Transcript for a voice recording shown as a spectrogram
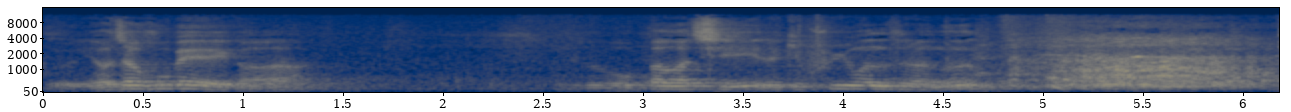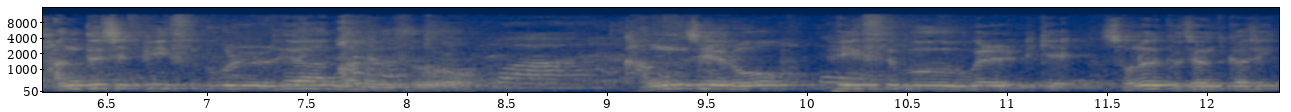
그 여자 후배가 그 오빠 같이 이렇게 훌륭한 사람은 반드시 페이스북을 해야 한다면서 와. 강제로 페이스북을 이렇게 저는 그 전까지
